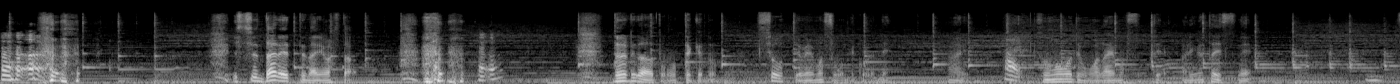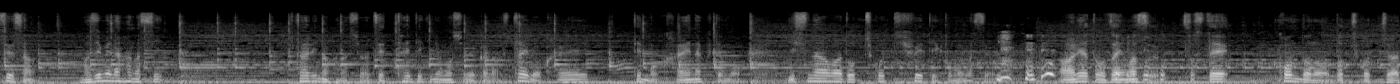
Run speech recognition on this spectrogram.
一瞬誰ってなりました。誰だと思ったけど、翔って読めますもんね、これね。はい。はい。そのままでも笑えますって、ありがたいですね。スーさん、真面目な話。二人の話は絶対的に面白いから、スタイルを変えても変えなくても、リスナーはどっちこっち増えていくと思いますよ。あありがとうございます。そして、今度のどっちこっちは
